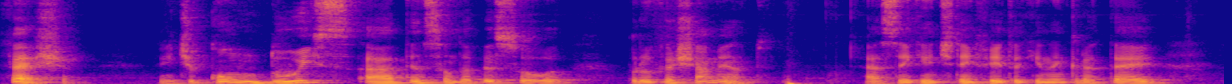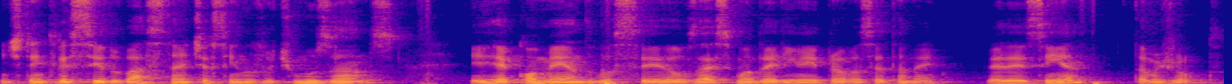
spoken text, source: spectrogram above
fecha. A gente conduz a atenção da pessoa para o fechamento. É assim que a gente tem feito aqui na Encrateia. A gente tem crescido bastante assim nos últimos anos e recomendo você usar esse modelinho aí para você também. Belezinha? Tamo junto.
